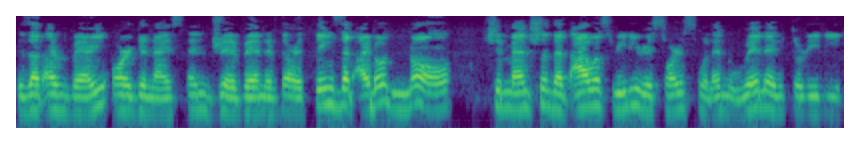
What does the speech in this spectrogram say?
is that I'm very organized and driven. If there are things that I don't know, she mentioned that I was really resourceful and willing to really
